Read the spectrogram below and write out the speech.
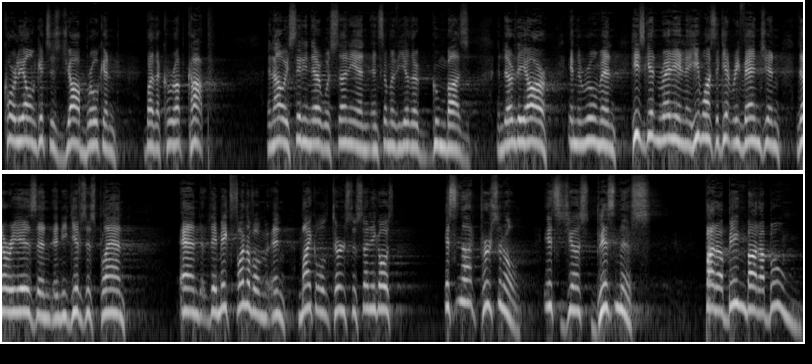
Corleone gets his job broken by the corrupt cop. And now he's sitting there with Sonny and, and some of the other Goombas and there they are in the room, and he's getting ready and he wants to get revenge. And there he is, and, and he gives his plan. And they make fun of him. And Michael turns to Sonny and goes, It's not personal, it's just business. Bada bing, bada boom.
